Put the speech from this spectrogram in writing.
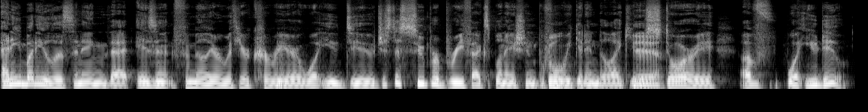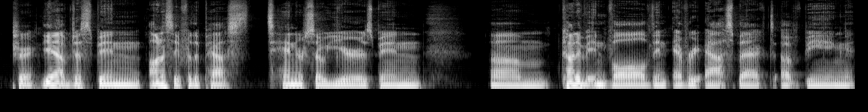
anybody listening that isn't familiar with your career, what you do, just a super brief explanation before Cool. we get into like your Yeah, yeah. story of what you do. Sure. Yeah, I've just been honestly for the past 10 or so years been um kind of involved in every aspect of being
